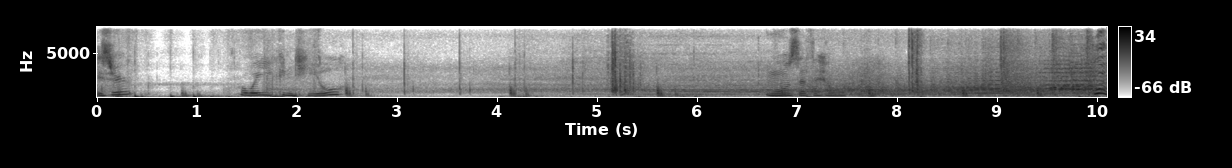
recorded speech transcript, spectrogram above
Is there? way you can heal? And what was that the hell with? Whoa!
